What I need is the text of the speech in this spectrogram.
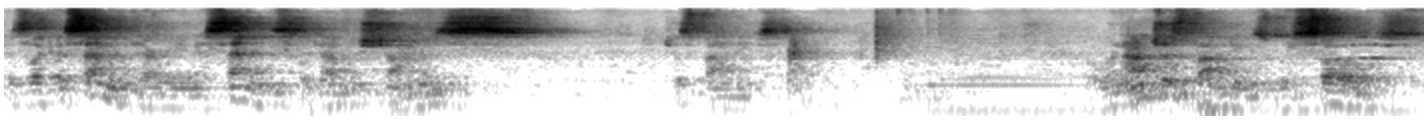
is like a cemetery in a sense. Without neshamas, just bodies. But we're not just bodies, we're souls.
